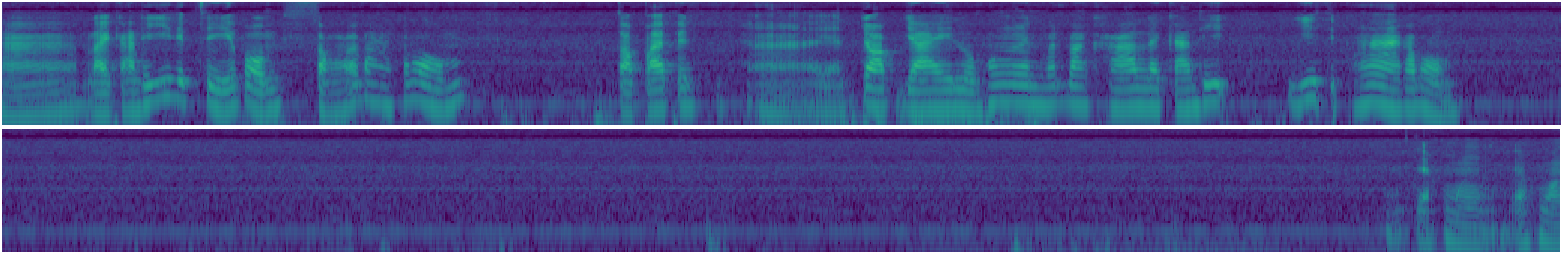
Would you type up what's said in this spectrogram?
ครับรายการที่ยี่สิบสี่ครับผมสองร้อยบาทครับผม ต่อไปเป็นอ่าจอบใหญ่หลวงพ่อเงินวัดบางคลานรายการที่ยี่สิบห้าครับผมแต่ห่วงแต่ห่วง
